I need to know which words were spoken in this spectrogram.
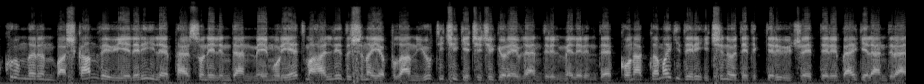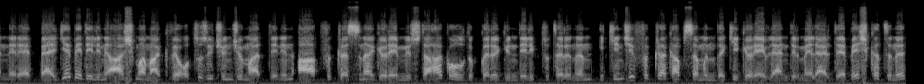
Bu kurumların başkan ve üyeleri ile personelinden memuriyet mahalli dışına yapılan yurt içi geçici görevlendirilmelerinde konaklama gideri için ödedikleri ücretleri belgelendirenlere belge bedelini aşmamak ve 33. maddenin A fıkrasına göre müstahak oldukları gündelik tutarının ikinci fıkra kapsamındaki görevlendirmelerde 5 katını,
